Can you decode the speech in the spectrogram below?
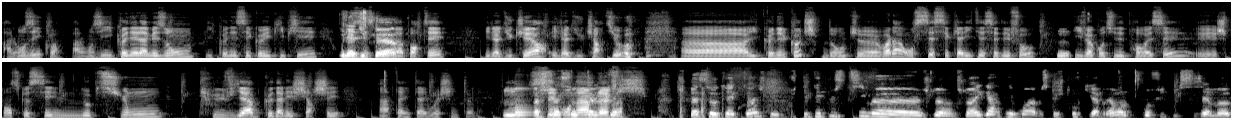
allons-y quoi. Allons-y, il connaît la maison, il connaît ses coéquipiers, Il a du cœur. apporter. Il a du cœur, il a du cardio, euh, il connaît le coach, donc euh, voilà, on sait ses qualités, ses défauts. Mm. Il va continuer de progresser, et je pense que c'est une option plus viable que d'aller chercher un Tai Tai Washington. C'est mon humble avis. Je suis assez OK avec toi. J'étais plus team. euh, je le- je l'aurais gardé moi parce que je trouve qu'il a vraiment le profil du sixième homme.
